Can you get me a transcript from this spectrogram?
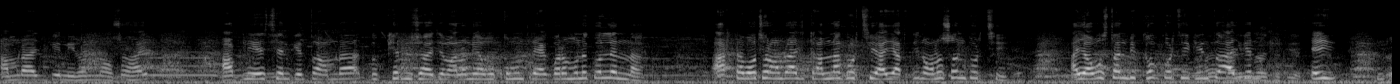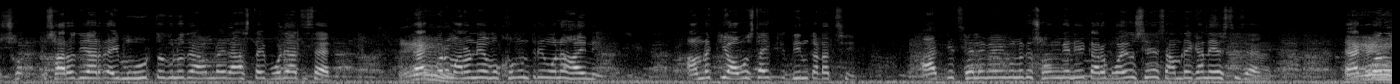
আমরা আজকে নিরন্ন অসহায়। আপনি এসেছেন কিন্তু আমরা দুঃখের বিষয় যে মাননীয় মুখ্যমন্ত্রী একবারও মনে করলেন না। আটটা বছর আমরা আজ কান্না করছি আজ এতদিন অনশন করছি আজ অবস্থান বিক্ষোভ করছি কিন্তু আজকে এই শারদীয়ার এই মুহূর্তগুলোতে আমরা এই রাস্তায় পড়ে আছি স্যার। একবার মাননীয় মুখ্যমন্ত্রী মনে হয়নি। আমরা কি অবস্থায় দিন কাটাচ্ছি? আজকে ছেলে মেয়েগুলোকে সঙ্গে নিয়ে কারও বয়স শেষ আমরা এখানে এসেছি স্যার। একবারও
